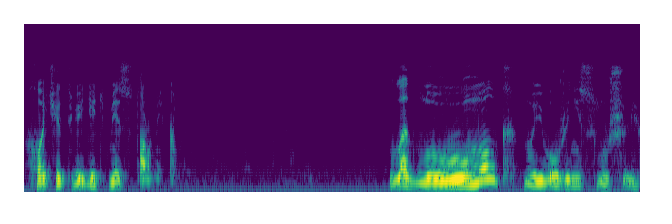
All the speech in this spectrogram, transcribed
хочет видеть мисс Тормик. Ладлоу умолк, но его уже не слушали.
